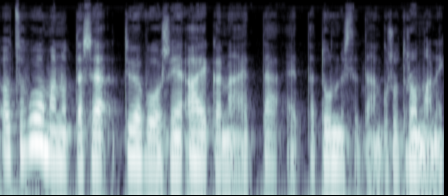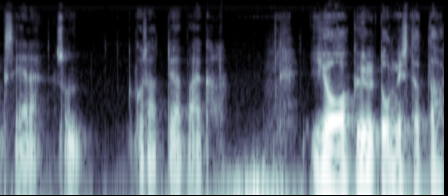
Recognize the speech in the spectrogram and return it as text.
Oletko huomannut tässä työvuosien aikana, että, että tunnistetaanko sut romaniksi siellä sun, kun sä oot työpaikalla? Joo, kyllä tunnistetaan.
